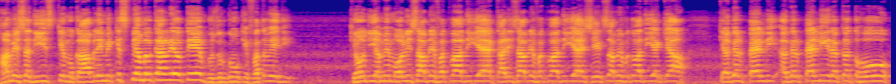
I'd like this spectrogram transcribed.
ہم اس حدیث کے مقابلے میں کس پہ عمل کر رہے ہوتے ہیں؟ بزرگوں کے فتوے جی۔ کیوں جی؟ ہمیں مولوی صاحب نے فتوا دیا ہے، قاری صاحب نے فتوا دیا ہے، شیخ صاحب نے فتوا دیا ہے۔ کیا؟ کہ اگر پہلی اگر پہلی رکت ہو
